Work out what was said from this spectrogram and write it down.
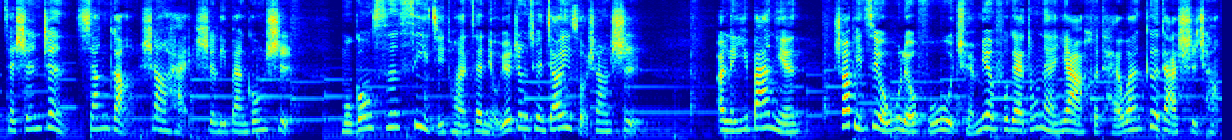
在深圳、香港、上海设立办公室。母公司 C 集团在纽约证券交易所上市。二零一八年，Shopee 自有物流服务全面覆盖东南亚和台湾各大市场。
